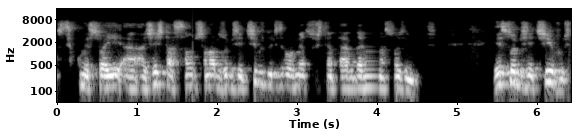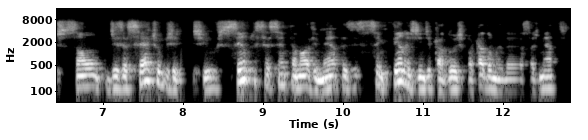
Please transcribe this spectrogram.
se começou aí a, gestação dos chamados Objetivos do Desenvolvimento Sustentável das Nações Unidas. Esses objetivos são 17 objetivos, 169 metas e centenas de indicadores para cada uma dessas metas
